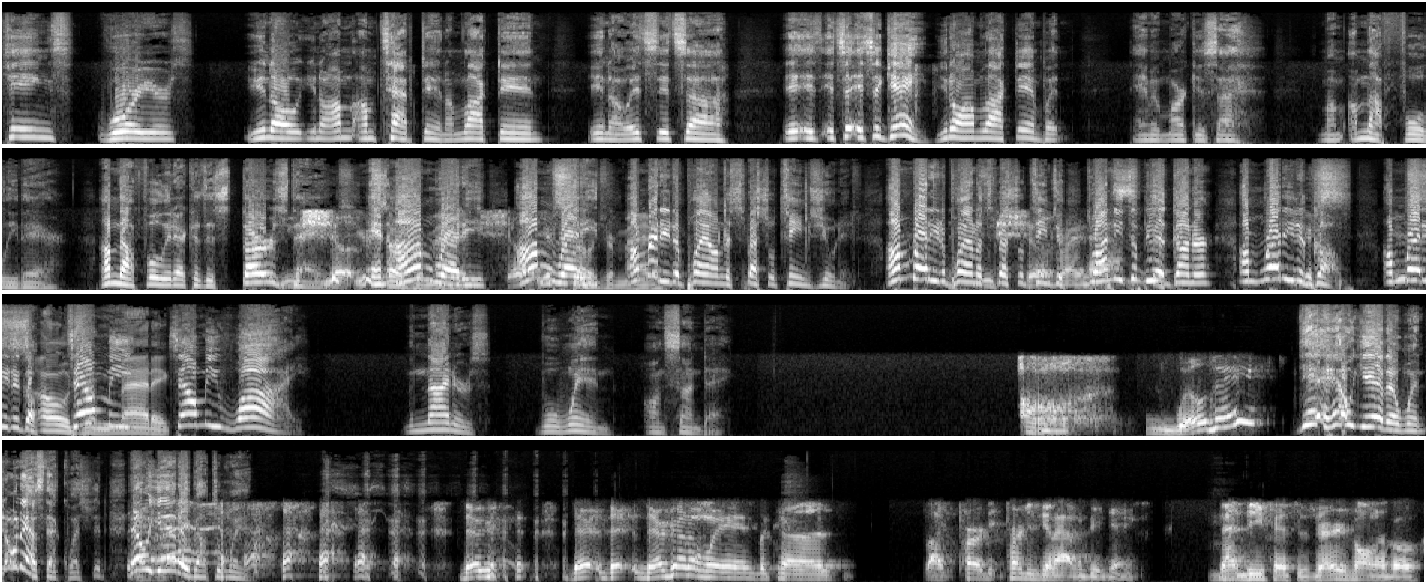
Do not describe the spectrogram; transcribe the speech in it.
Kings, Warriors. You know, you know, I'm I'm tapped in. I'm locked in. You know, it's it's uh, it, it's a it's a game. You know, I'm locked in. But damn it, Marcus, I I'm, I'm not fully there. I'm not fully there because it's Thursday. You're and so I'm dramatic. ready. I'm You're so ready. I'm ready to play on the special teams unit. I'm ready to play on the You special teams unit. right Do I need to be a gunner? I'm ready to You're go. I'm ready to go. so tell dramatic. me, tell me why the Niners will win on Sunday. Oh, will they? Yeah, hell yeah, they'll win. Don't ask that question. Hell yeah, they about to win. they're they're they're, they're gonna win because like Purdy Purdy's gonna have a good game. Mm. That defense is very vulnerable,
